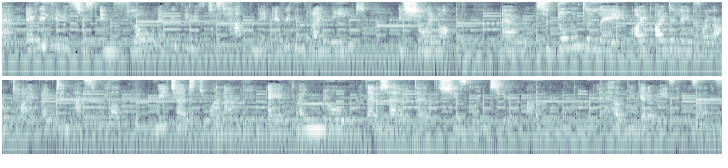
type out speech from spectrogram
um, everything is just in flow, everything is just happening, everything that I need is showing up. Um, so don't delay. I, I delayed for a long time. I didn't ask for help. Reach out to Joanna and I know without a shadow of a doubt that she's going to um, help you get amazing results.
